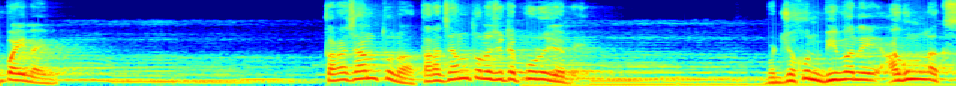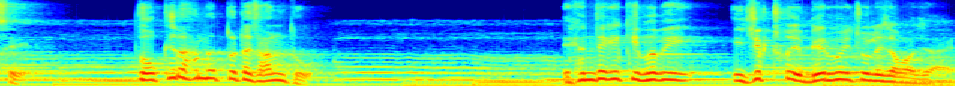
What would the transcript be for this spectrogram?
উপায় নাই। তারা জানতো না, তারা জানতো না যেটা পড়ে যাবে। যখন বিমানে আগুন লাগছে, তকির আহমেদ তো এটা জানতো। এখান থেকে কীভাবে ইজেক্ট হয়ে বের হয়ে চলে যাওয়া যায়,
